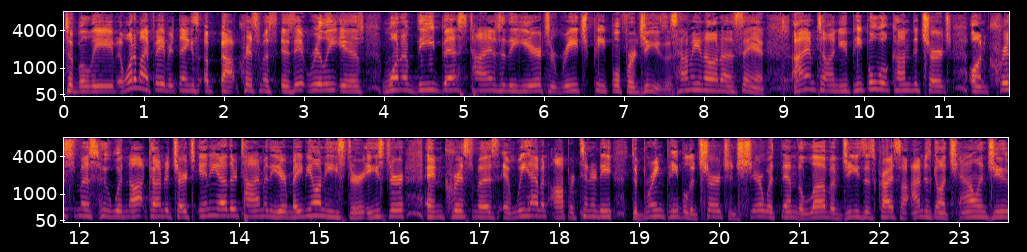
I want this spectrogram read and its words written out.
to believe. And one of my favorite things about Christmas is it really is one of the best times of the year to reach people for Jesus. How many know what I'm saying? I am telling you, people will come to church on Christmas who would not come to church any other time of the year, maybe on Easter, Easter and Christmas. And we have an opportunity to bring people to church and share with them the love of Jesus Christ. So I'm just going to challenge you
